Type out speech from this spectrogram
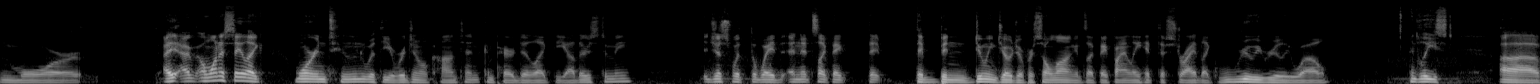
more. I I, I want to say like more in tune with the original content compared to like the others to me just with the way and it's like they they they've been doing JoJo for so long. It's like they finally hit the stride like really really well, at least uh,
